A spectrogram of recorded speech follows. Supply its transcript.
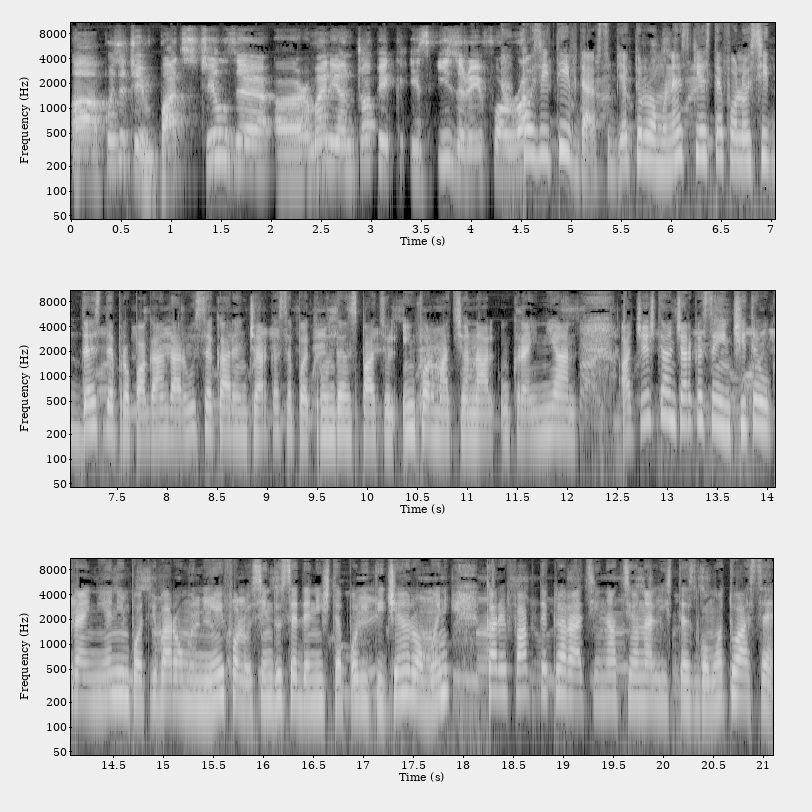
Uh, positive, but still the uh, Romanian topic is easily for Pozitiv, dar subiectul românesc este folosit des de propaganda rusă care încearcă să pătrundă în spațiul informațional ucrainian. Aceștia încearcă să incite ucrainieni împotriva României folosindu-se de niște politicieni români care fac declarații naționaliste zgomotoase.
